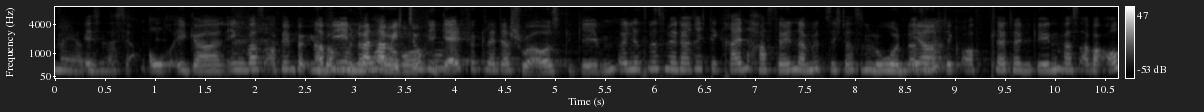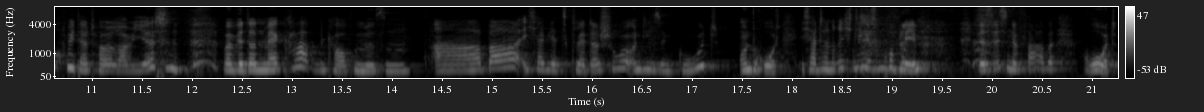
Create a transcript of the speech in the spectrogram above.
Naja, Ist, ist ja auch egal. Irgendwas auf jeden Fall über Auf jeden 100 Fall habe ich zu viel Geld für Kletterschuhe ausgegeben. Und jetzt müssen wir da richtig reinhasseln, damit sich das lohnt. Also Ja. richtig oft klettern gehen, was aber auch wieder teurer wird, weil wir dann mehr Karten kaufen müssen. Aber ich habe jetzt Kletterschuhe und die sind gut und rot. Ich hatte ein richtiges Problem. Das ist eine Farbe rot.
